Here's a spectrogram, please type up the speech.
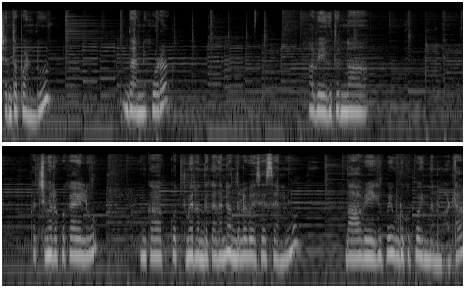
చింతపండు దాన్ని కూడా ఆ వేగుతున్న పచ్చిమిరపకాయలు ఇంకా కొత్తిమీర ఉంది కదండి అందులో వేసేసాను. బాగా వేగిపోయి ఉడికిపోయిందనమాట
